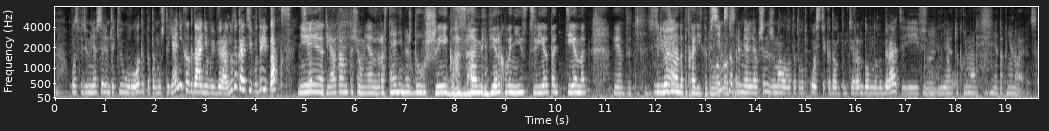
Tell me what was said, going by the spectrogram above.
вот. Господи, у меня все время такие уроды, потому что я никогда не выбираю. Ну такая типа, да и так. Нет, я там что, у меня расстояние между ушей, глазами, вверх-вниз, цвет, оттенок. Я, серьезно надо подходить к этому В Sims, вопросу. например, я вообще нажимала вот это вот кости, когда он там тебе рандомно выбирает, и все. Нет, я так не могу, мне так не нравится.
